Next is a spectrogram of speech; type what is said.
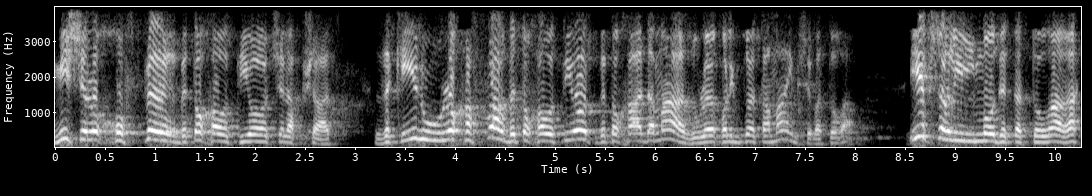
מי שלא חופר בתוך האותיות של הפשט, זה כאילו הוא לא חפר בתוך האותיות, בתוך האדמה, אז הוא לא יכול למצוא את המים שבתורה. אי אפשר ללמוד את התורה רק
